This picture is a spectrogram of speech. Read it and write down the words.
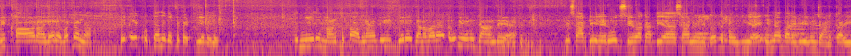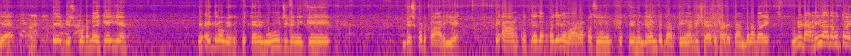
ਵੀ ਖਾਣ ਆ ਜਾਣ, ਵੱਢਣ ਨਾ। ਤੇ ਇਹ ਕੁੱਤਿਆਂ ਦੇ ਵਿੱਚ ਬੈਠੀ ਹੈ ਵੇਖੋ। ਕਿੰਨੀ ਇਹਦੇ ਮਨ ਚ ਭਾਵਨਾ ਵੀ ਜਿਹੜੇ ਜਾਨਵਰ ਹੈ ਉਹ ਵੀ ਇਹਨੂੰ ਜਾਣਦੇ ਆ ਵੀ ਸਾਡੀ ਇਹ ਰੋਜ਼ ਸੇਵਾ ਕਰਦੀ ਆ, ਸਾਨੂੰ ਇਹ ਦੁੱਧ ਪਾਉਂਦੀ ਹੈ ਇਹਨਾਂ ਬਾਰੇ ਵੀ ਇਹਨੂੰ ਜਾਣਕਾਰੀ ਹੈ ਤੇ ਬਿਸਕੁਟ ਲੈ ਕੇ ਆਈ ਹੈ ਤੇ ਇਧਰੋਂ ਵੇਖੋ ਕੁੱਤਿਆਂ ਦੇ ਮੂੰਹ 'ਚ ਜਾਣੀ ਕਿ ਬਿਸਕੁਟ ਪਾ ਰਹੀ ਹੈ ਤੇ ਆਮ ਕੁੱਤੇ ਦਾ ਆਪਾਂ ਜਿਹੜੇ ਵਾਰਾ ਪਸ਼ੂ ਕੁੱਤੇ ਹੁੰਦੇ ਉਹਨਾਂ ਤੋਂ ਡਰਦੇ ਆ ਵੀ ਸ਼ਾਇਦ ਸਾਡੇ ਦੰਦ ਨਾ ਬਾਰੇ ਪੂਰੇ ਡਰ ਨਹੀਂ ਲੱਗਦਾ ਪੁੱਤੋਏ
